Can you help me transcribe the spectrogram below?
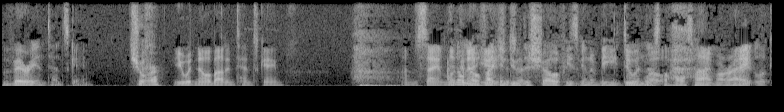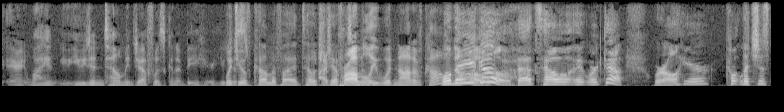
very intense game. Sure. You would know about intense games. I'm just saying. I Looking don't know at if you, I you can just do said- the show if he's going to be doing this Well, the whole time. All right. Look, Aaron, why you, you didn't tell me Jeff was going to be here? You Would just, you have come if I had told you I Jeff was gonna- probably would not have come. Well, there you no. go. That's how it worked out. We're all here. Come on, let's just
